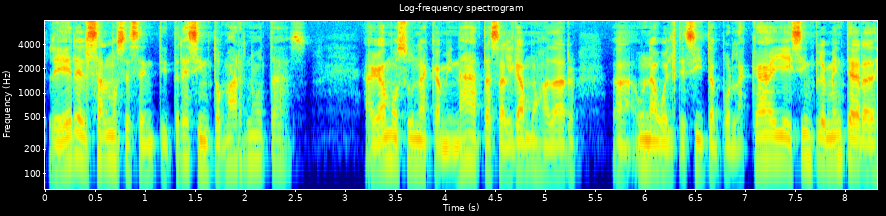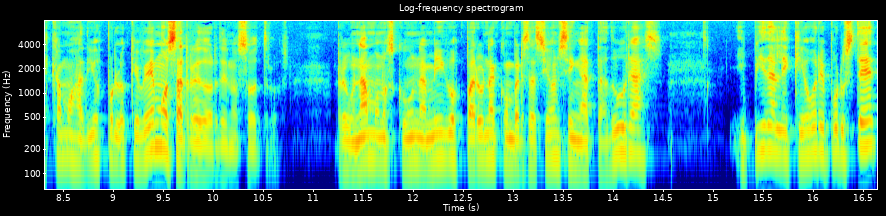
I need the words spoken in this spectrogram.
Leer el Salmo 63 sin tomar notas. Hagamos una caminata, salgamos a dar una vueltecita por la calle y simplemente agradezcamos a Dios por lo que vemos alrededor de nosotros. Reunámonos con un amigo para una conversación sin ataduras y pídale que ore por usted.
